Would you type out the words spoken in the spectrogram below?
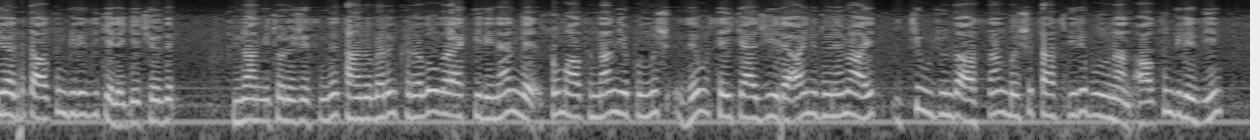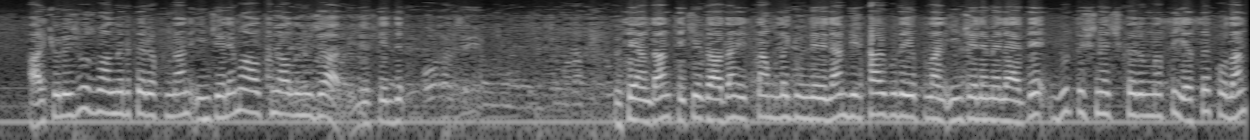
bir adet altın bilezik ele geçirdi. Yunan mitolojisinde tanrıların kralı olarak bilinen ve som altından yapılmış Zeus heykelciği ile aynı döneme ait iki ucunda aslan başı tasviri bulunan altın bileziğin arkeoloji uzmanları tarafından inceleme altına alınacağı belirtildi. Öte yandan Tekirdağ'dan İstanbul'a gönderilen bir kargoda yapılan incelemelerde yurt dışına çıkarılması yasak olan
